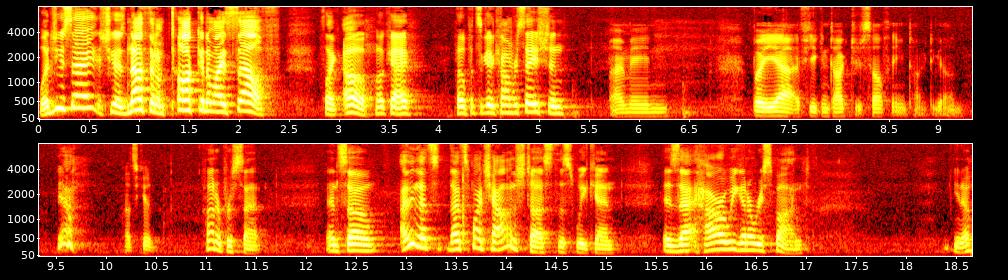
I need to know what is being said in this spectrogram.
"What'd you say?" She goes, "Nothing. I'm talking to myself." It's like, oh, okay. Hope it's a good conversation. I mean, but yeah, if you can talk to yourself, then you can talk to God. Yeah, That's good. hundred percent. And so I think that's that's my challenge to us this weekend. Is that how are we going to respond? You know,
